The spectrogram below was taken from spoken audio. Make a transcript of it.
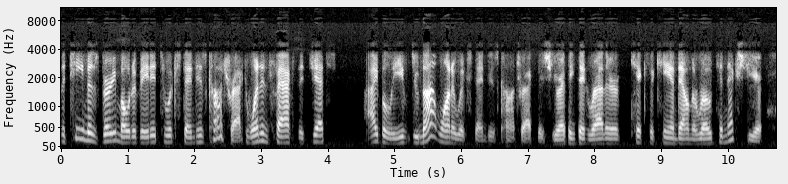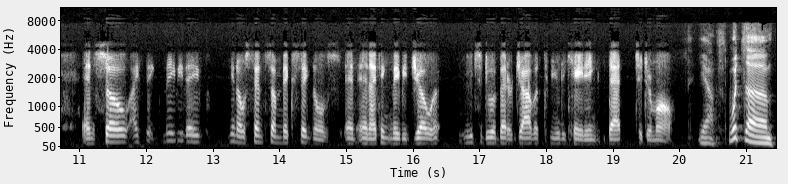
the team is very motivated to extend his contract, when in fact the Jets, I believe, do not want to extend his contract this year. I think they'd rather kick the can down the road to next year. And so I think maybe they've you know, sent some mixed signals, and, and I think maybe Joe needs to do a better job of communicating that to Jamal. Yeah. What? Um,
